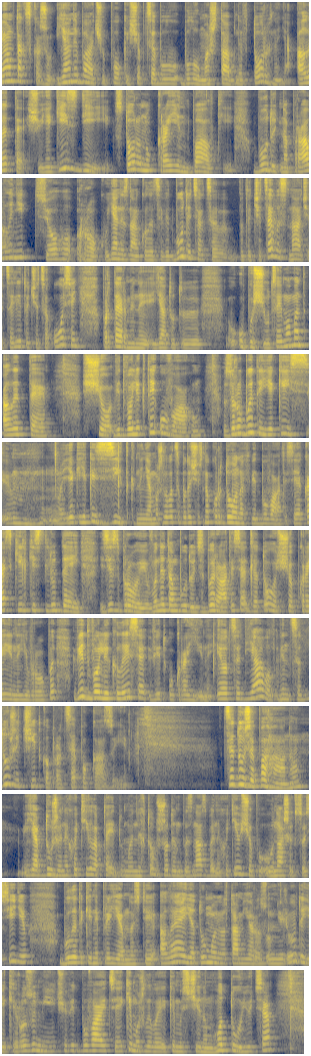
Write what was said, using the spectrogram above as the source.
Я вам так скажу, я не бачу поки, щоб це було, було масштабне вторгнення, але те, що якісь дії в сторону країн Балтії будуть направлені цього року. Я не знаю, коли це відбудеться. Це буде чи це весна, чи це літо, чи це осінь. Про терміни я тут е, упущу цей момент, але те, що відволікти увагу, зробити якийсь, ем, як- якесь зіткнення, можливо, це буде щось на кордонах відбуватися, якась кількість людей зі зброєю, вони там будуть збиратися для того, щоб країни Європи відволіклися від України. І оце дьявол, він це дуже чітко про це показує. Це дуже погано. Я б дуже не хотіла б, та й думаю, ніхто б жоден без нас би не хотів, щоб у наших сусідів були такі неприємності. Але я думаю, там є розумні люди, які розуміють, що відбувається, які, можливо, якимось чином готуються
